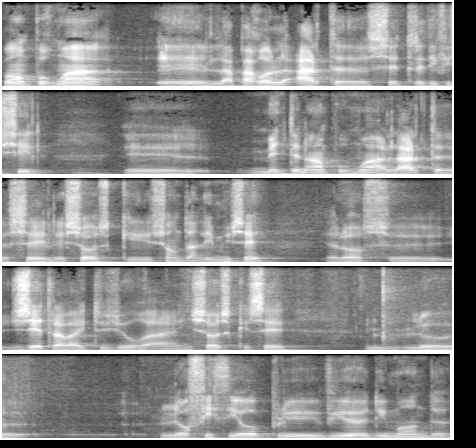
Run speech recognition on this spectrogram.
Bon, pour moi, euh, la parole art, c'est très difficile. maintenant, pour moi, l'art, c'est les choses qui sont dans les musées alors, je travaille toujours à une chose que c'est l'officio plus vieux du monde,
